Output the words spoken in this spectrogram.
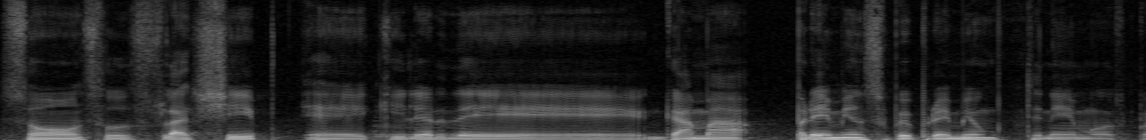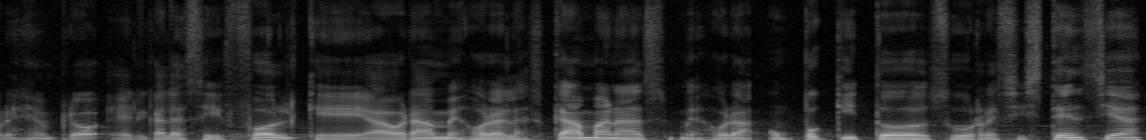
son sus flagship eh, killer de gama premium, super premium. Tenemos, por ejemplo, el Galaxy Fold que ahora mejora las cámaras, mejora un poquito su resistencia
